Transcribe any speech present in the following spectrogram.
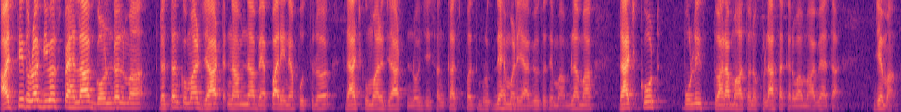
આજથી થોડાક દિવસ પહેલા ગોંડલમાં રતનકુમાર જાટ નામના વેપારીના પુત્ર રાજકુમાર જાટનો જે શંકાસ્પદ મૃતદેહ મળી આવ્યો હતો તે મામલામાં રાજકોટ પોલીસ દ્વારા મહત્વના ખુલાસા કરવામાં આવ્યા હતા. જેમાં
